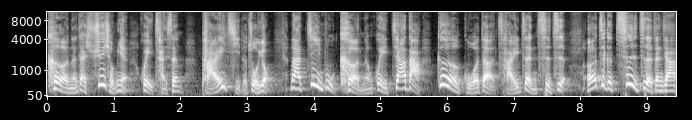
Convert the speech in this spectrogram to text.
可能在需求面会产生排挤的作用。那进一步可能会加大各国的财政赤字，而这个赤字的增加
